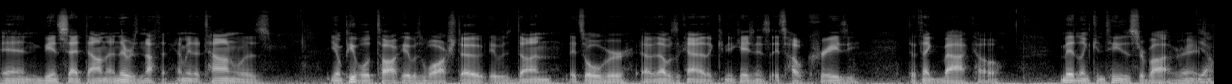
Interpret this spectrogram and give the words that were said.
And being sent down there, and there was nothing. I mean, the town was, you know, people would talk. It was washed out. It was done. It's over. Uh, that was the kind of the communication. It's, it's how crazy to think back how Midland continues to survive, right? Yeah.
